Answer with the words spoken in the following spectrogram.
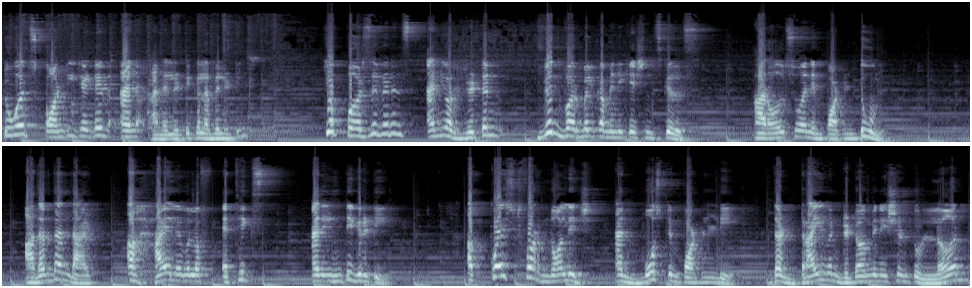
towards quantitative and analytical abilities. Your perseverance and your written with verbal communication skills are also an important tool. Other than that, a high level of ethics and integrity, a quest for knowledge, and most importantly, the drive and determination to learn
